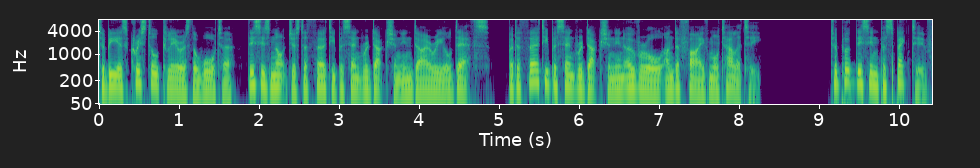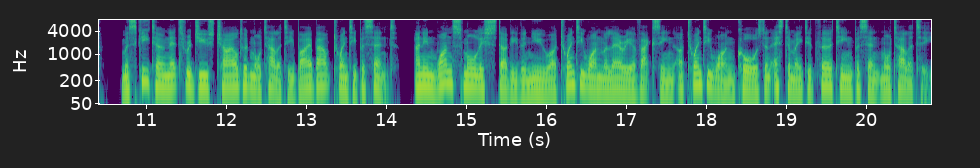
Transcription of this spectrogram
To be as crystal clear as the water, this is not just a 30% reduction in diarrheal deaths, but a 30% reduction in overall under 5 mortality. To put this in perspective, mosquito nets reduce childhood mortality by about 20%, and in one smallish study, the new R21 malaria vaccine R21 caused an estimated 13% mortality.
